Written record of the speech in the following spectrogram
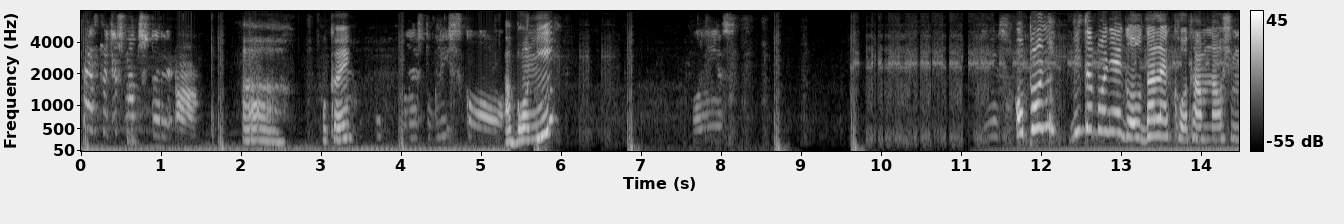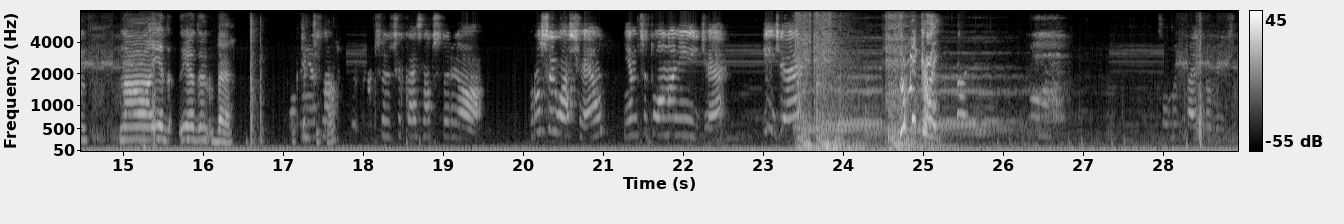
To jest przecież na 4A. A, okej. Ona jest tu blisko. A Boni? Boni jest... Gdzie jest? O, Boni! Widzę Boniego daleko, tam na 8... Na 1, b Boni Gdzie jest. Znaczy, czyka jest na 4A. Ruszyła się. Nie wiem, czy tu ona nie idzie. Idzie! Zamykaj! Co my tutaj zrobiliśmy?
